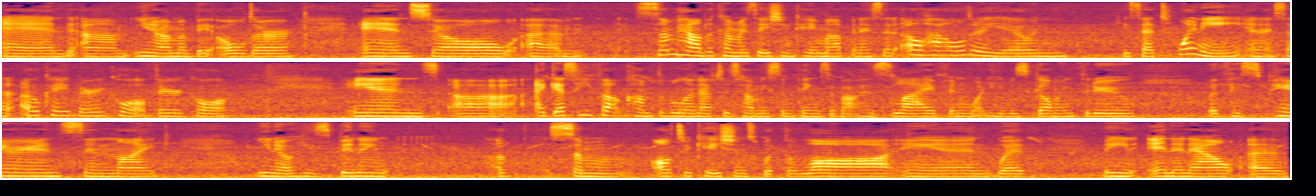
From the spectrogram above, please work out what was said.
And, um, you know, I'm a bit older. And so um, somehow the conversation came up, and I said, Oh, how old are you? And he said 20. And I said, Okay, very cool, very cool and uh, I guess he felt comfortable enough to tell me some things about his life and what he was going through with his parents. And like you know he's been in uh, some altercations with the law and with being in and out of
